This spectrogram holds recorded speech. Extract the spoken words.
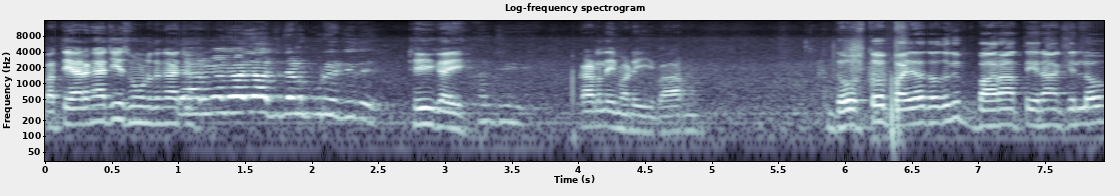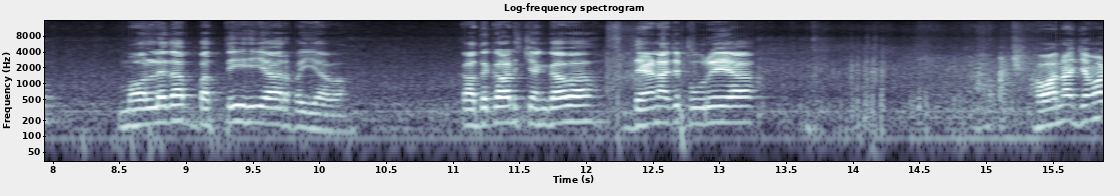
ਪਤਿਆਰੀਆਂ ਜੀ ਸੂਣਦੀਆਂ ਚ। ਤਿਆਰੀਆਂ ਜੋ ਅੱਜ ਦਿਨ ਪੂਰੇ ਜੀ ਦੇ। ਠੀਕ ਆ ਜੀ। ਹਾਂਜੀ। ਕੱਢ ਲਈ ਮੜੀ ਜੀ ਬਾਹਰ ਨੂੰ। ਦੋਸਤੋ ਬਾਈ ਦਾ ਦੁੱਧ ਕੀ 12 13 ਕਿਲੋ। ਮੁੱਲ ਇਹਦਾ 32000 ਰੁਪਈਆ ਵਾ। ਕੱਦ ਕਾਠ ਚੰਗਾ ਵਾ। ਦਿਨ ਅੱਜ ਪੂਰੇ ਆ। ਹਵਾਨਾ ਜਮਾ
